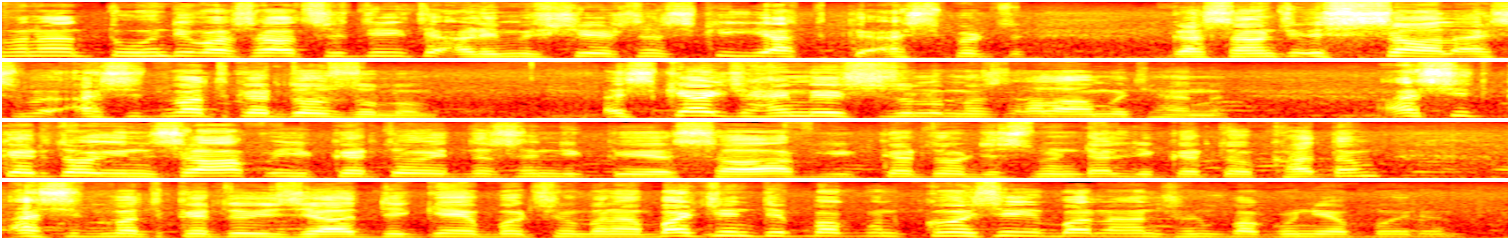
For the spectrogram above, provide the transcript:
वन तुंद वसात सी एडमिस्ट्रेशन की ये पे गल मत करो जुलम अस क्या हमेशा जुलम अलामत हे अत करो इंसाफ यह करो इतन साफ़ यह करो डिसमेंटल यह करो खत्म अत मत करो ज़्यादा कह बच्चे बनान बच्चन तकन कंस बनान पकुन यप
